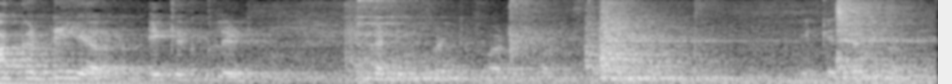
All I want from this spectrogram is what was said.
ਆ ਕੱਢੀ ਯਾਰ ਇੱਕ ਇੱਕ plate cutting 24 to 45. You can do that.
